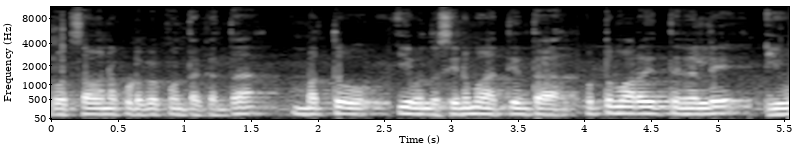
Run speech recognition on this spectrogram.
ಪ್ರೋತ್ಸಾಹವನ್ನು ಕೊಡಬೇಕು ಅಂತಕ್ಕಂಥ ಮತ್ತು ಈ ಒಂದು ಸಿನಿಮಾ ಅತ್ಯಂತ ಉತ್ತಮ ರೀತಿಯಲ್ಲಿ ಯುವ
